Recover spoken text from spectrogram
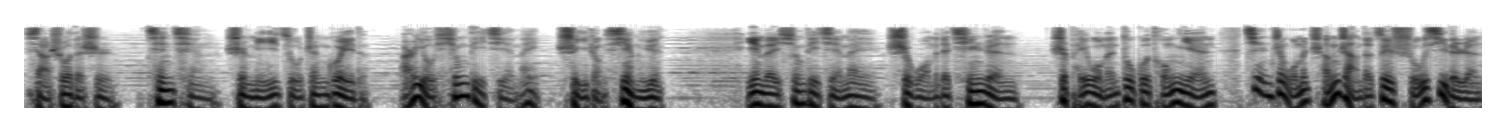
想说的是，亲情是弥足珍贵的。而有兄弟姐妹是一种幸运，因为兄弟姐妹是我们的亲人，是陪我们度过童年、见证我们成长的最熟悉的人。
